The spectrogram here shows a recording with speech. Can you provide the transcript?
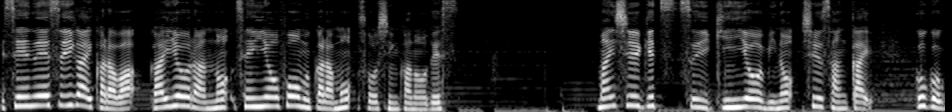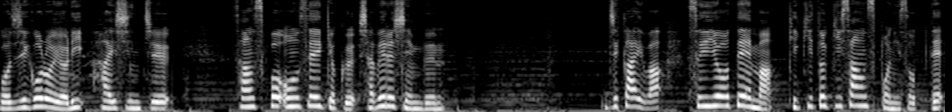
SNS 以外からは概要欄の専用フォームからも送信可能です。毎週月、水、金曜日の週3回、午後5時頃より配信中。サンスポ音声局喋る新聞。次回は水曜テーマ、聞きときサンスポに沿って、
